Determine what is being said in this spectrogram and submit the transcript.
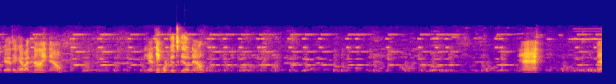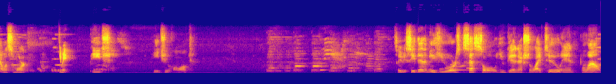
Okay, I think I'm at 9 now. Yeah, I think we're good to go now. Yeah. Yeah, I want some more. Give me. Peach. Peach, you hog. So if you see the enemies, you are successful. You get an extra life too, and oh wow,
